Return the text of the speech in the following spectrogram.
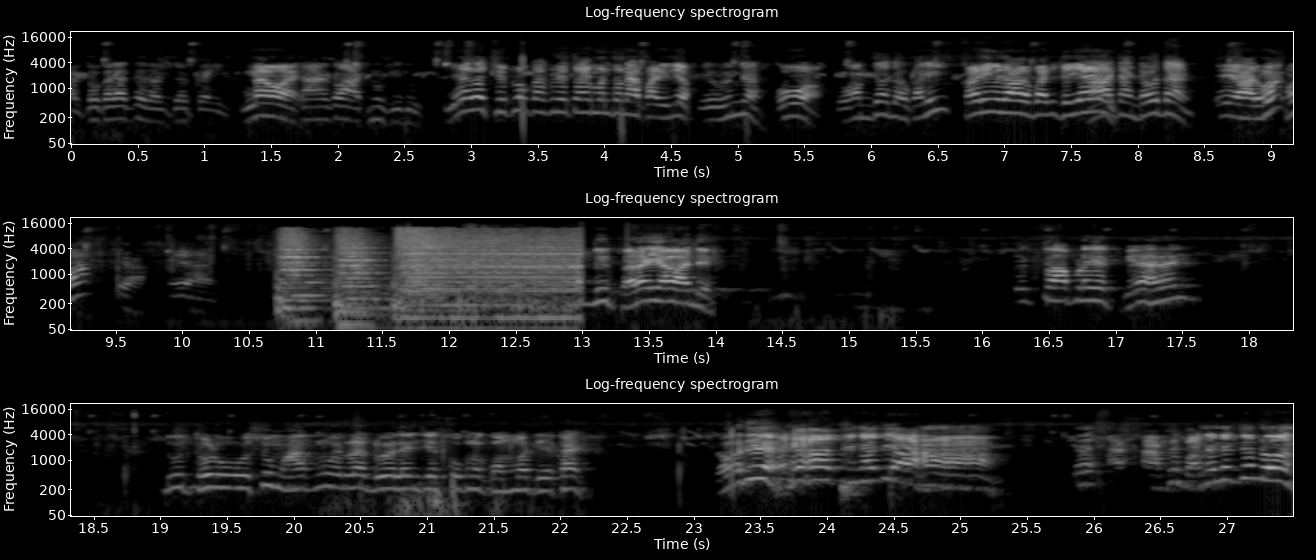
અડધો કલાક તો રજ કરી. ના હોય. કારણ તો આઠનું કીધું. મેં તો કેટલો કકડ્યો તો મને તો ના પાડી લ્યો. એવું ને? હો. તો આમ જો દો કડી? કડી બાજુ જઈએ. હા તાન જવું તાન. એ હારું હા. હા. એ હા. એ દૂધ ભરાઈ આવવા દે. એક તો આપણે એક બે રહી. દૂધ થોડું ઓછું માપનું એટલે ડોય લઈને જે કોકનો કોમમાં દેખાય. રવા દે હા હા હા હા. એ આ- આપણે ભાને ને જો ડોન?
